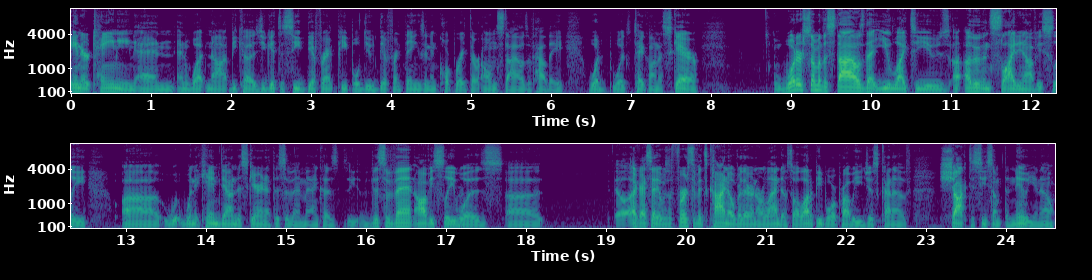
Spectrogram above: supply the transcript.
entertaining and and whatnot because you get to see different people do different things and incorporate their own styles of how they would would take on a scare. What are some of the styles that you like to use uh, other than sliding? Obviously, uh, w- when it came down to scaring at this event, man. Because this event obviously was, uh, like I said, it was the first of its kind over there in Orlando. So a lot of people were probably just kind of shocked to see something new, you know?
